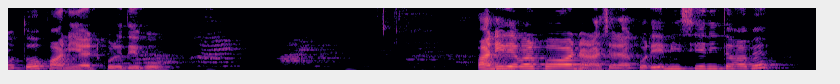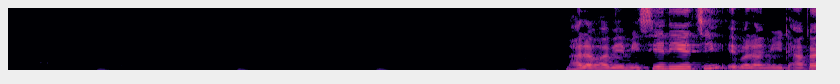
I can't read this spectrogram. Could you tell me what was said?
মতো পানি অ্যাড করে দেব। পানি দেওয়ার পর নাড়াচাড়া করে মিশিয়ে নিতে হবে। ভালোভাবে মিশিয়ে নিয়েছি। এবার আমি ঢাকা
